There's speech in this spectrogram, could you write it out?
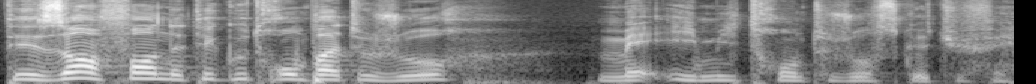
Tes enfants ne t'écouteront pas toujours, mais imiteront toujours ce que tu fais.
